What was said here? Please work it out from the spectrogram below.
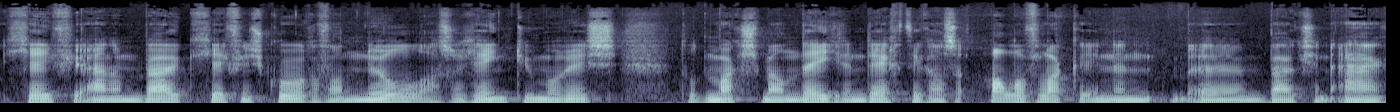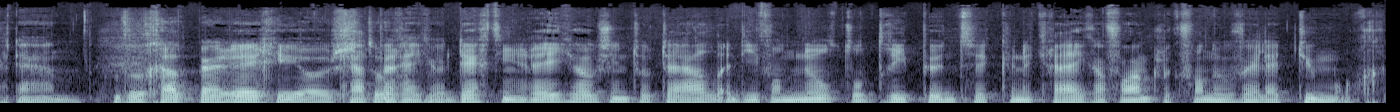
geef je aan een buik geef je een score van 0 als er geen tumor is, tot maximaal 39 als alle vlakken in een uh, buik zijn aangedaan. Dat gaat per regio's, gaat toch? per regio. 13 regio's in totaal, die van 0 tot 3 punten kunnen krijgen afhankelijk van de hoeveelheid tumor.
